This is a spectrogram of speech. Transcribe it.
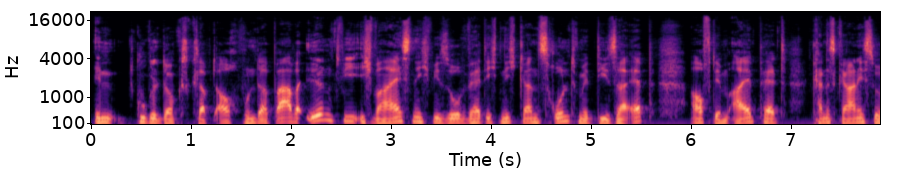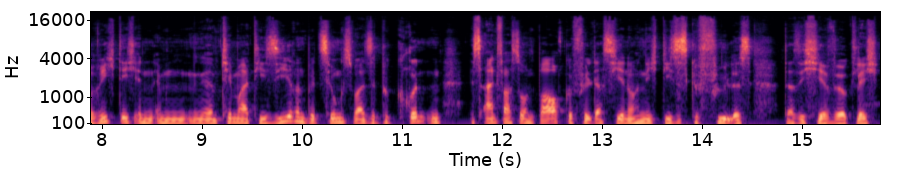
in Google Docs klappt auch wunderbar, aber irgendwie, ich weiß nicht wieso, werde ich nicht ganz rund mit dieser App auf dem iPad, kann es gar nicht so richtig in, in, in thematisieren bzw. begründen, ist einfach so ein Bauchgefühl, dass hier noch nicht dieses Gefühl ist, dass ich hier wirklich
